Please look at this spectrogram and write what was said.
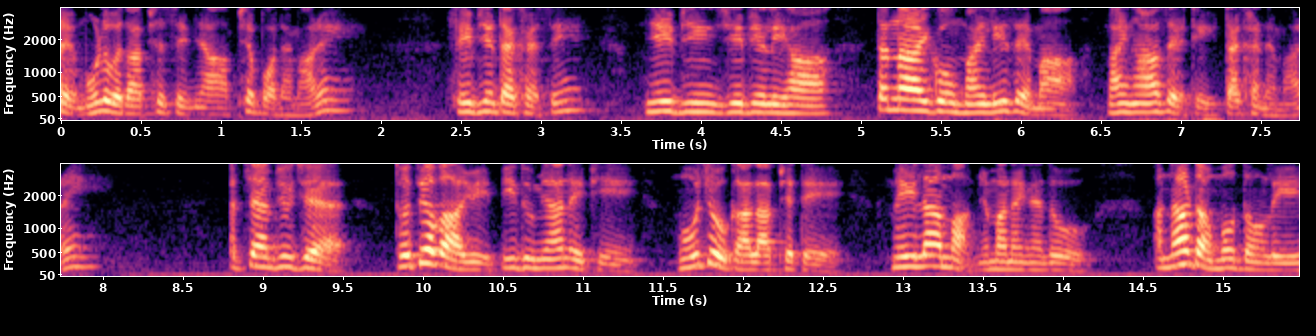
တဲ့မိုးလေဝသဖြစ်စဉ်များဖြစ်ပေါ်နိုင်ပါတယ်။လေပြင်းတိုက်ခတ်စဉ်မြေပြင်ရေပြင်လေဟာတနအီကိုမိုင်40မှမိုင်50အထိတိုက်ခတ်နိုင်ပါတယ်။အကြံပြုချက်တို့ပြပါ၍ပြည်သူများနေဖြင့်မိုးကြိုကာလဖြစ်တဲ့မေလမှမြန်မာနိုင်ငံသို့ အနောက်တောင်မုတ်တုံလေး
